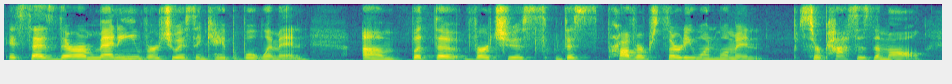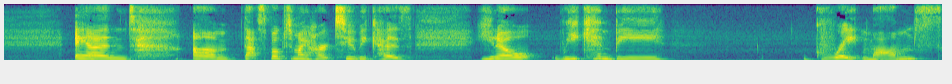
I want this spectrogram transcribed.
It says there are many virtuous and capable women, um, but the virtuous, this Proverbs 31 woman surpasses them all. And um, that spoke to my heart too because, you know, we can be great moms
